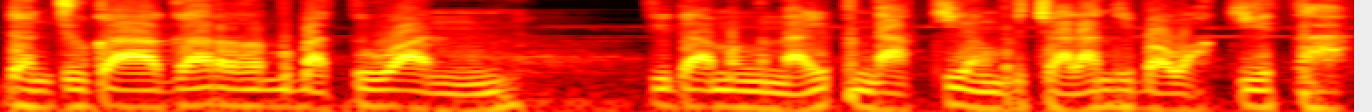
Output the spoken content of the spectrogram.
dan juga agar bebatuan tidak mengenai pendaki yang berjalan di bawah kita.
